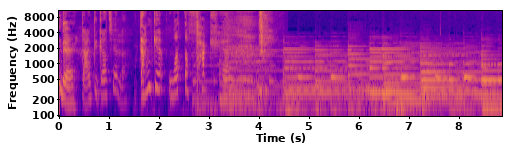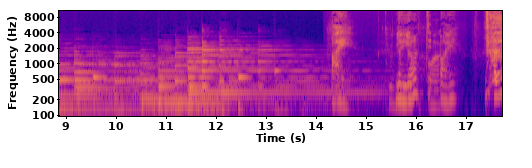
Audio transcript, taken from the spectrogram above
Ende. Danke, Graziella. Danke, what the fuck. Ei. Naja, oi. Also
